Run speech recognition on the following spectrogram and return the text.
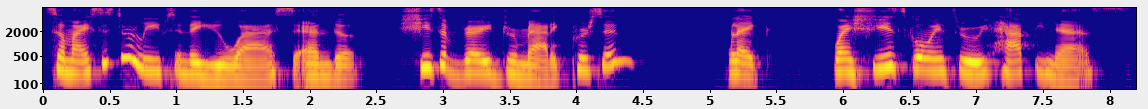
So my sister lives in the US and uh, she's a very dramatic person. Like when she's going through happiness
